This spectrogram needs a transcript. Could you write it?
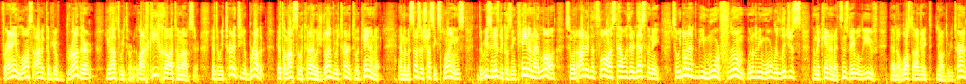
For any lost object of your brother, you have to return it. You have to return it to your brother. You have to but you don't have to return it to a Canaanite. And the Messiah Shas explains that the reason is because in Canaanite law, so an object that's lost, that was their destiny. So we don't have to be more from, we don't have to be more religious than the Canaanites, since they believe that a lost object you don't have to return,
